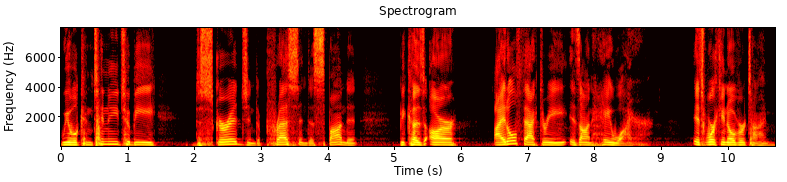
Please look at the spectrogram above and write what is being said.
we will continue to be discouraged and depressed and despondent because our idol factory is on haywire. It's working overtime.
